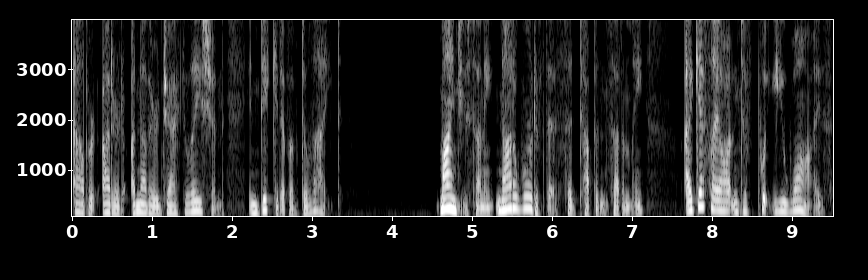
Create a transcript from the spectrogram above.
Albert uttered another ejaculation, indicative of delight. Mind you, Sonny, not a word of this, said Tuppence suddenly. I guess I oughtn't to have put you wise,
